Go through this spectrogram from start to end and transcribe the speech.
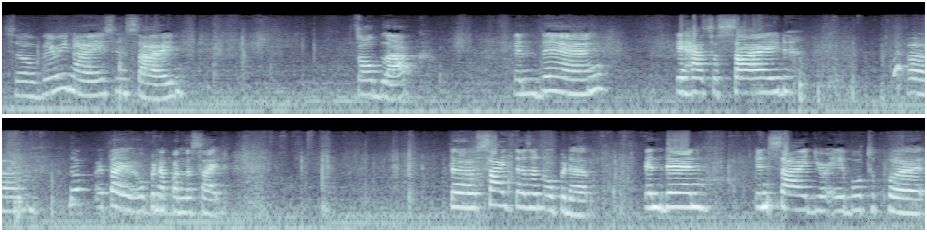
So very nice inside. It's all black. And then it has a side um nope i thought it opened up on the side. The side doesn't open up. And then inside you're able to put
